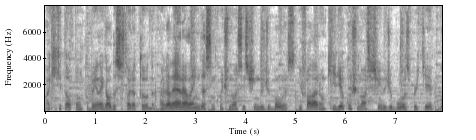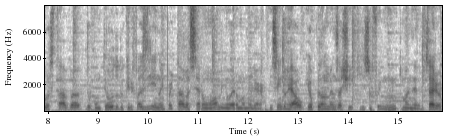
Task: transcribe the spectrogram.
aqui que tá o ponto bem legal dessa história toda. A galera, ela ainda assim continua assistindo de boas. E falaram que iria continuar assistindo de boas porque gostava do conteúdo do que ele fazia e não importava se era um homem ou era uma mulher. E sendo real, eu pelo menos achei que isso foi muito maneiro. Sério,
